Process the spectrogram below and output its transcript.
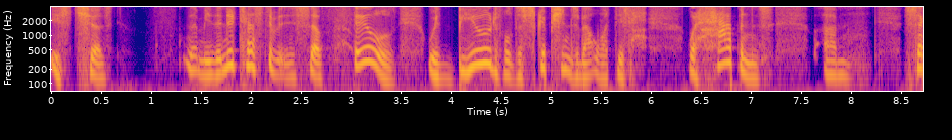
is just I mean, the New Testament is so filled with beautiful descriptions about what this, what happens. Um, 2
